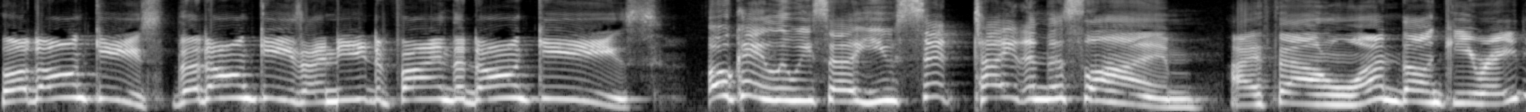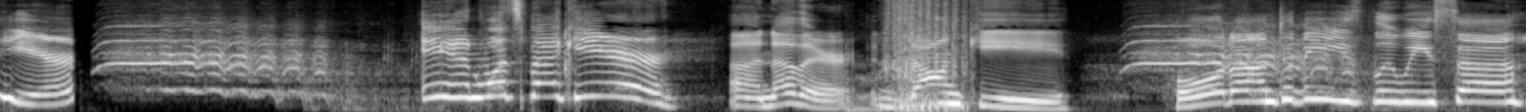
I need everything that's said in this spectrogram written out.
The donkeys! The donkeys! I need to find the donkeys! Okay, Luisa, you sit tight in the slime. I found one donkey right here. And what's back here? Another donkey. Hold on to these, Luisa.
